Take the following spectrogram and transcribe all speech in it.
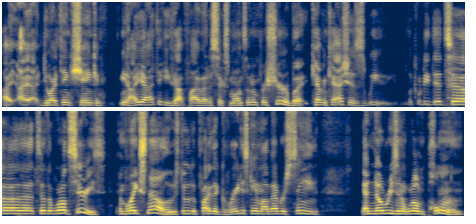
I, I do I think Shane can you know yeah I think he's got five out of six months in him for sure but Kevin Cash is we look what he did to the, to the World Series. And Blake Snell who's through the probably the greatest game I've ever seen. Had no reason in the world in pulling him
